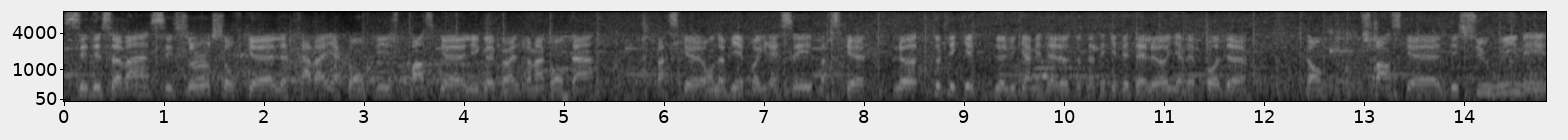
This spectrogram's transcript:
C'est décevant, c'est sûr, sauf que le travail accompli, je pense que les gars ils peuvent être vraiment contents parce qu'on a bien progressé, parce que là, toute l'équipe de Lucam était là, toute notre équipe était là, il n'y avait pas de... Donc, je pense que déçu, oui, mais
